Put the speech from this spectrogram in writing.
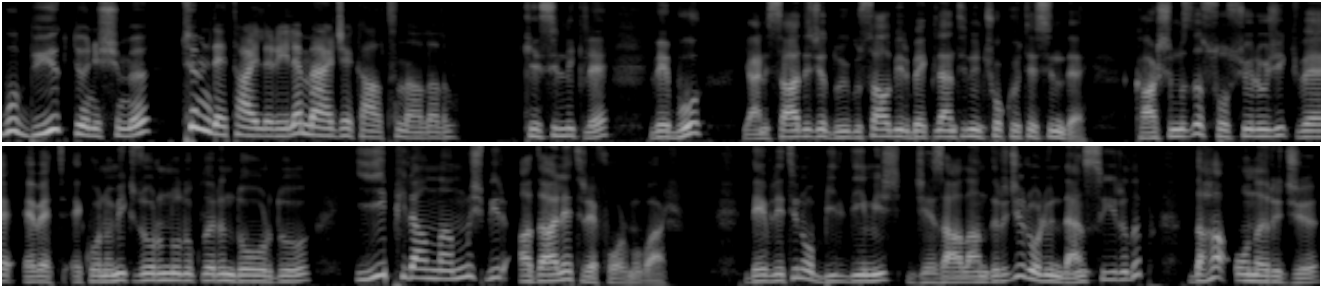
bu büyük dönüşümü tüm detaylarıyla mercek altına alalım. Kesinlikle ve bu yani sadece duygusal bir beklentinin çok ötesinde. Karşımızda sosyolojik ve evet ekonomik zorunlulukların doğurduğu iyi planlanmış bir adalet reformu var. Devletin o bildiğimiz cezalandırıcı rolünden sıyrılıp daha onarıcı,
